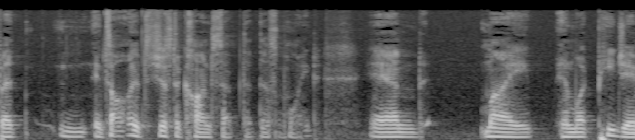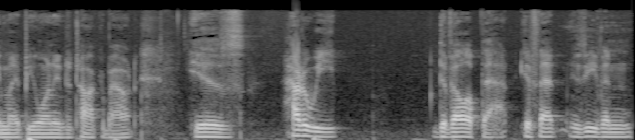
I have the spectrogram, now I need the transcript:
But it's all it's just a concept at this point, and my and what PJ might be wanting to talk about is how do we develop that if that is even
